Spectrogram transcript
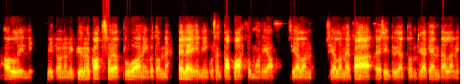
halliin, niin, niin, tonne, niin kyllä ne katsojat luo niin tuonne peleihin niin sen tapahtuman ja siellä on, siellä ne pääesityjät on siellä kentällä, niin,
